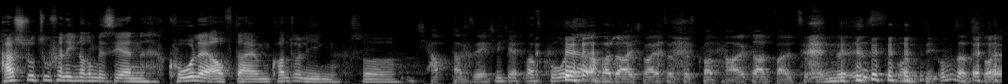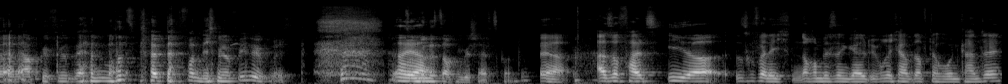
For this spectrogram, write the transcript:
Hast du zufällig noch ein bisschen Kohle auf deinem Konto liegen? So. Ich habe tatsächlich etwas Kohle, aber da ich weiß, dass das Quartal gerade bald zu Ende ist und die Umsatzsteuer dann abgeführt werden muss, bleibt davon nicht mehr viel übrig. Ah, Zumindest ja. auf dem Geschäftskonto. Ja, also falls ihr zufällig noch ein bisschen Geld übrig habt auf der hohen Kante,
